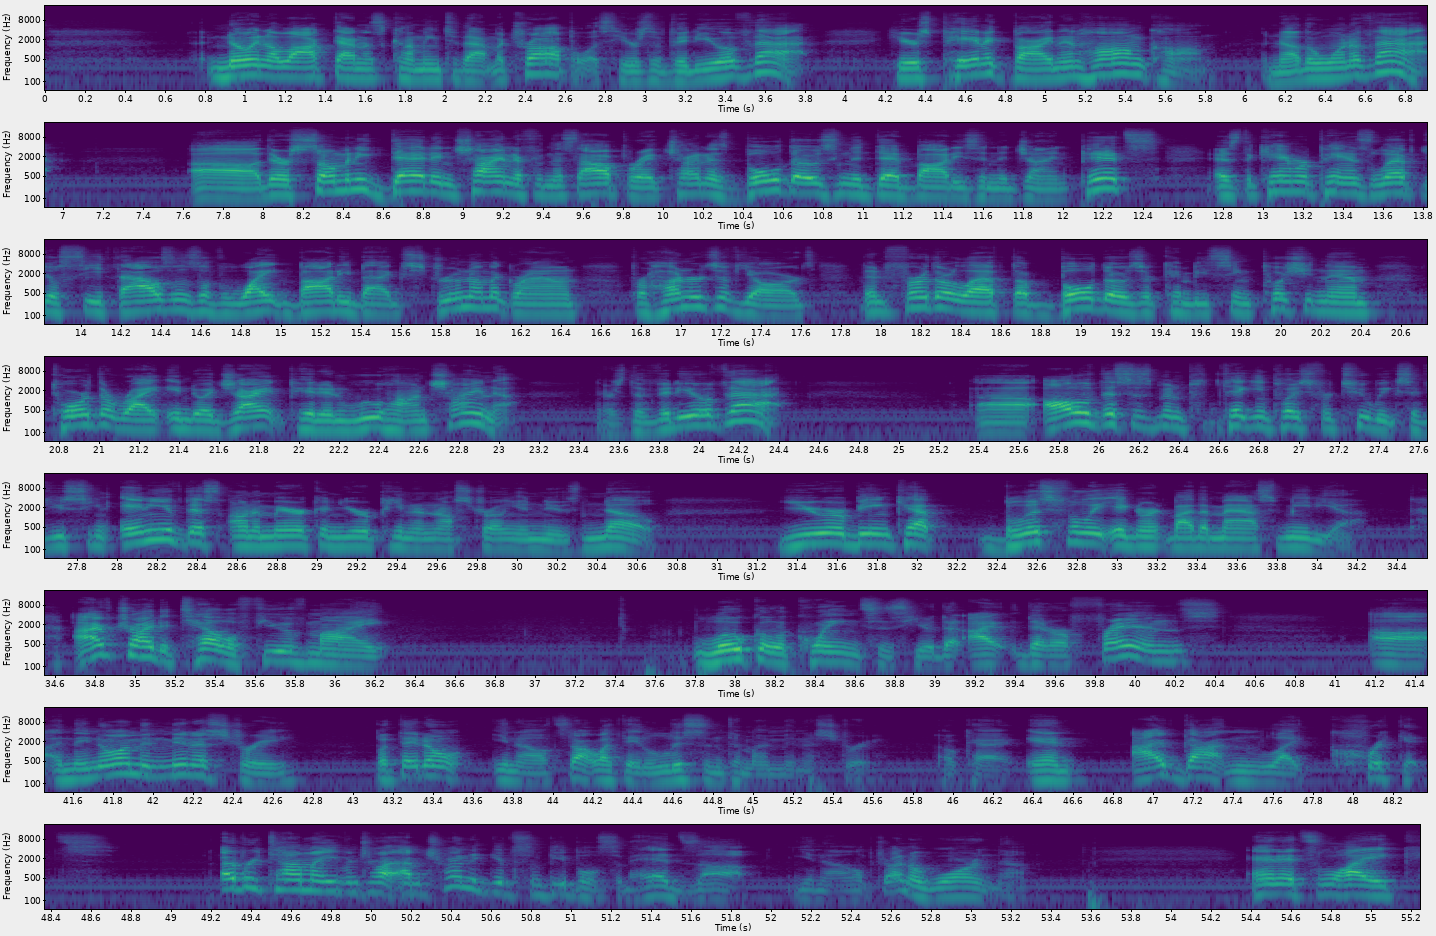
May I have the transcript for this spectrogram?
knowing a lockdown is coming to that metropolis. Here's a video of that. Here's panic buying in Hong Kong. Another one of that. Uh, there are so many dead in China from this outbreak. China is bulldozing the dead bodies into giant pits. As the camera pans left, you'll see thousands of white body bags strewn on the ground for hundreds of yards. Then further left, a bulldozer can be seen pushing them toward the right into a giant pit in Wuhan, China. There's the video of that. Uh, all of this has been taking place for two weeks. Have you seen any of this on American, European, and Australian news? No. You are being kept blissfully ignorant by the mass media. I've tried to tell a few of my local acquaintances here that I that are friends, uh, and they know I'm in ministry, but they don't. You know, it's not like they listen to my ministry. Okay, and I've gotten like crickets every time I even try. I'm trying to give some people some heads up. You know, I'm trying to warn them and it's like,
